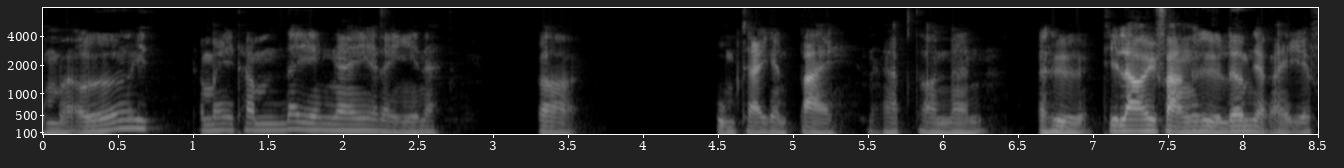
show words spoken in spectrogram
มว่าเอ้ยทำไมทำได้ยังไงอะไรอย่างนี้นะ ก็ภูมิใจกันไปนะครับ ตอนนั้นก็คือที่เล่าให้ฟังก็คือเริ่มจาก IF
